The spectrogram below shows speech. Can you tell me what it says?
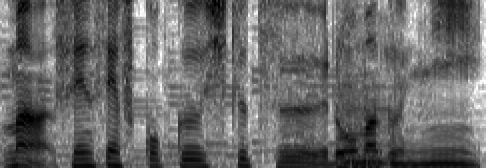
まあ宣戦布告しつつローマ軍に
